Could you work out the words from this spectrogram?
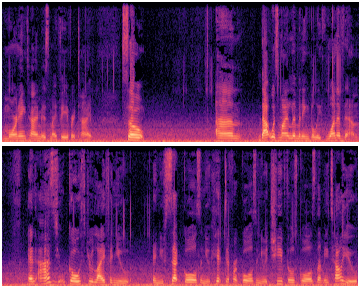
morning time is my favorite time. So um, that was my limiting belief, one of them. And as you go through life and you and you set goals and you hit different goals and you achieve those goals, let me tell you,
